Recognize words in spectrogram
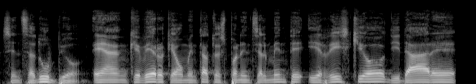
senza dubbio. Anche anche vero che è aumentato esponenzialmente il rischio di dare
